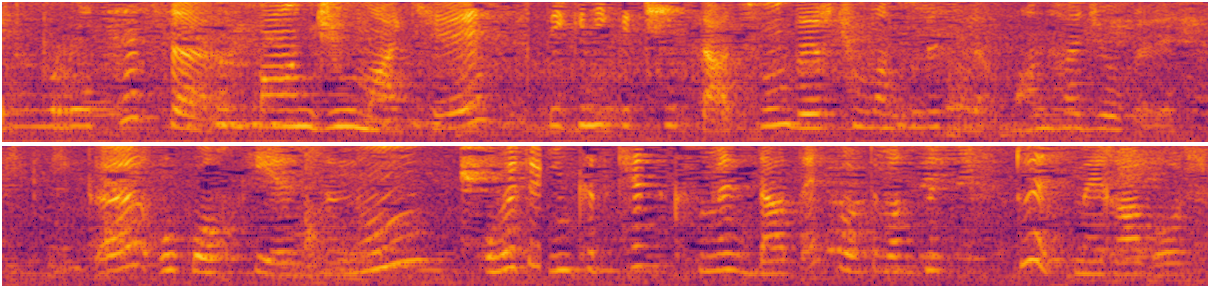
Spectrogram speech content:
այդ process-ը տանջում է քեզ, տեխնիկը չի ստացվում, վերջում ասում ես, լավ, անհաջող էր այս տեխնիկը, ու կողքի ես դնում, ու հետո ինքդ քեզ սկսում ես դատել, որտեղ ասում ես, դու ես մեղավոր,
